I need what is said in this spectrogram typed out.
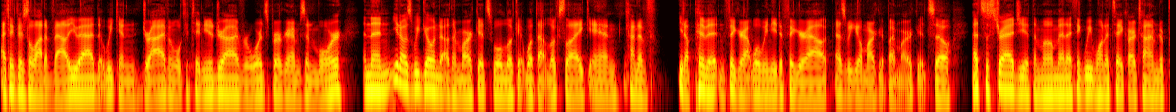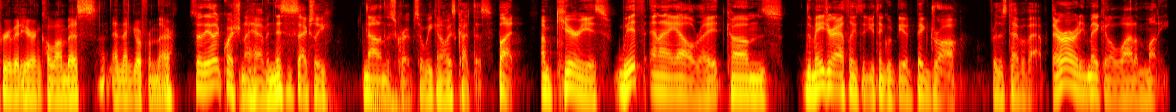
I think there's a lot of value add that we can drive and we'll continue to drive rewards programs and more. And then, you know, as we go into other markets, we'll look at what that looks like and kind of, you know, pivot and figure out what we need to figure out as we go market by market. So that's the strategy at the moment. I think we want to take our time to prove it here in Columbus and then go from there. So the other question I have, and this is actually not on the script, so we can always cut this. But I'm curious, with NIL, right, comes the major athletes that you think would be a big draw for this type of app. They're already making a lot of money,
